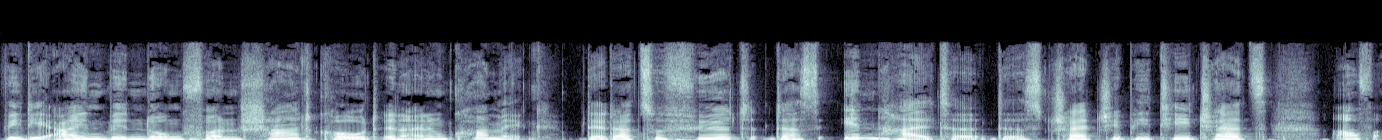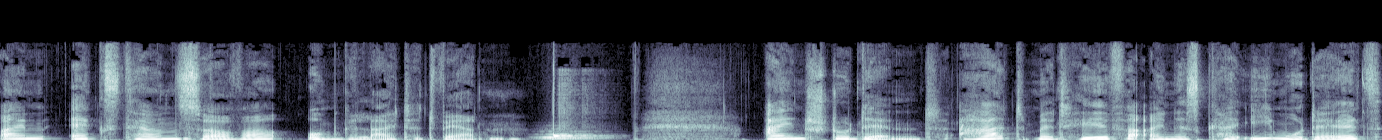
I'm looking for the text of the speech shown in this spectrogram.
wie die Einbindung von Schadcode in einem Comic, der dazu führt, dass Inhalte des ChatGPT-Chats auf einen externen Server umgeleitet werden. Ein Student hat mit Hilfe eines KI-Modells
